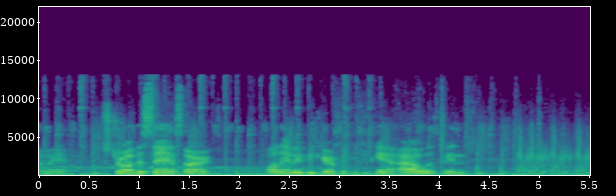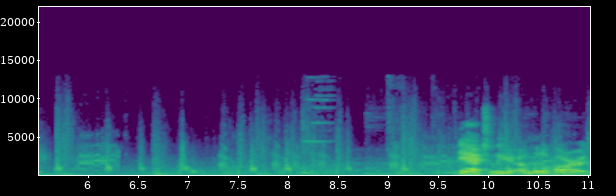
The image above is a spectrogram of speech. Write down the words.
Okay. Destroy the sand sharks. Oh, they may be careful because you can't. I always been. They actually are a little hard.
